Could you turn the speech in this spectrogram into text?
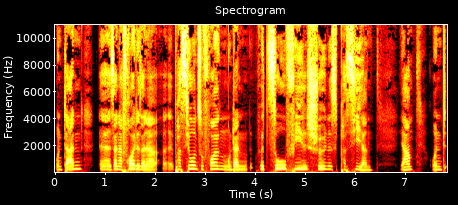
und dann äh, seiner Freude, seiner äh, Passion zu folgen und dann wird so viel Schönes passieren. Ja, und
